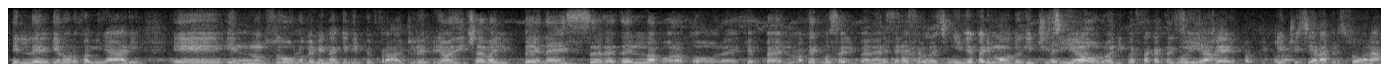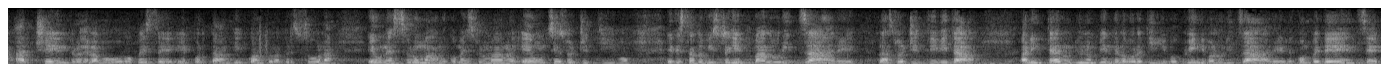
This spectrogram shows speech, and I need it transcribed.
delle, dei loro familiari e, e non solo ovviamente anche dei più fragili. Lei prima diceva il benessere del lavoratore, che bello, ma che cos'è il benessere? Il benessere del lavoratore significa fare in modo che ci è sia... Di loro, eh, di questa categoria sì, cioè. Che ci sia la persona al centro del lavoro, questo è importante, in quanto la persona è un essere umano, come essere umano è un sé soggettivo ed è stato visto che valorizzare la soggettività all'interno di un ambiente lavorativo, quindi valorizzare le competenze,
